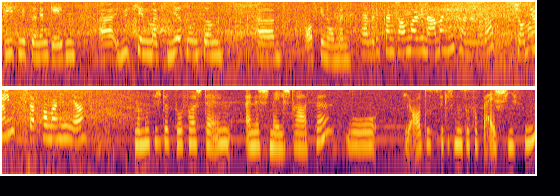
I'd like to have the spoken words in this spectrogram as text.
sieht, mit so einem gelben äh, Hütchen markiert und dann äh, aufgenommen. Ja, würde ich sagen, schauen wir mal, wie nah wir hin können, oder? Schauen wir ja. hin? Stapfen wir hin, ja. Man muss sich das so vorstellen, eine Schnellstraße, wo die Autos wirklich nur so vorbeischießen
